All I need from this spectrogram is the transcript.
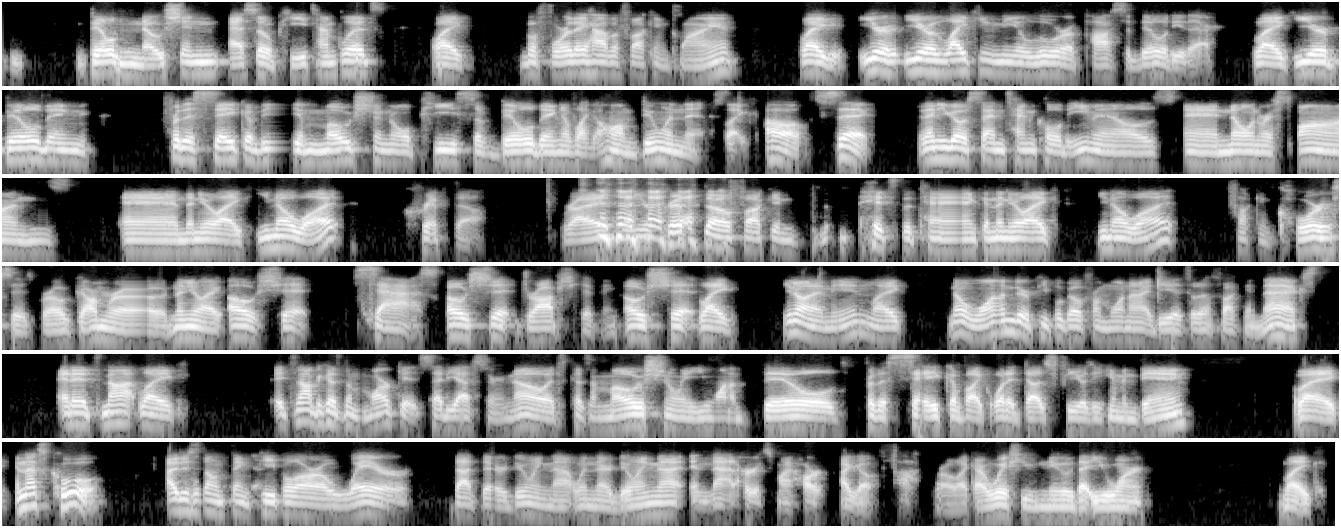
build Notion SOP templates, like before they have a fucking client, like you're you're liking the allure of possibility there. Like you're building for the sake of the emotional piece of building of like, oh, I'm doing this, like, oh, sick. And then you go send 10 cold emails and no one responds. And then you're like, you know what? Crypto, right? and your crypto fucking hits the tank. And then you're like, you know what? Fucking courses, bro, Gumroad. And then you're like, oh shit, SaaS. Oh shit, drop shipping. Oh shit. Like, you know what I mean? Like, no wonder people go from one idea to the fucking next. And it's not like it's not because the market said yes or no. It's because emotionally you want to build for the sake of like what it does for you as a human being. Like and that's cool. I just don't think people are aware that they're doing that when they're doing that and that hurts my heart. I go fuck bro. Like i wish you knew that you weren't like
